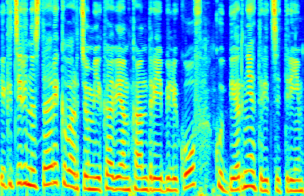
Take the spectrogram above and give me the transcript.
Екатерина Старикова, Артем Яковенко, Андрей Беляков, Куберния, 33.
